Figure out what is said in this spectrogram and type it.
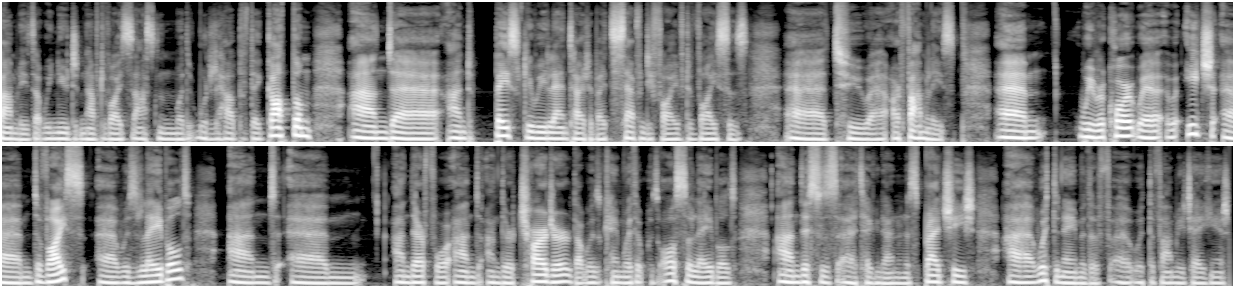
families that we knew didn't have devices asking them whether would it help if they got them. And uh, and basically we lent out about 75 devices uh, to uh, our families. Um, we record where each um, device uh, was labeled and um, and therefore and and their charger that was came with it was also labeled and this was uh, taken down in a spreadsheet uh, with the name of the uh, with the family taking it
